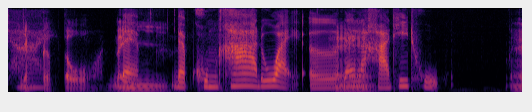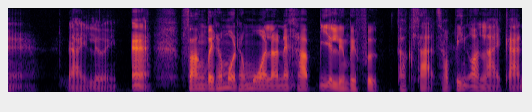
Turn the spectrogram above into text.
ใช่อย่างเติบโตในแบบแบบคุ้มค่าด้วย เออเออได้ราคาที่ถูกเออ ได้เลยอะฟังไปทั้งหมดทั้งมวลแล้วนะครับ อย่าลืมไปฝึกทักษะช้อปปิ้งออนไลน์กัน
